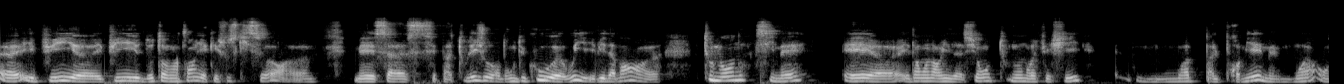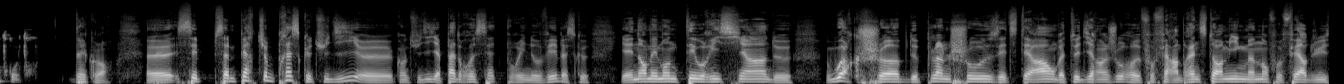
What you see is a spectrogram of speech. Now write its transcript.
Euh, et puis, euh, et puis de temps en temps, il y a quelque chose qui sort, mais ça, c'est pas tous les jours. Donc du coup, oui, évidemment, tout le monde s'y met. Et, et dans mon organisation, tout le monde réfléchit. Moi, pas le premier, mais moi, entre autres. D'accord. Euh, ça me perturbe presque que tu dis, euh, quand tu dis il n'y a pas de recette pour innover, parce qu'il y a énormément de théoriciens, de workshops, de plein de choses, etc. On va te dire un jour, il euh, faut faire un brainstorming, maintenant il faut faire du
